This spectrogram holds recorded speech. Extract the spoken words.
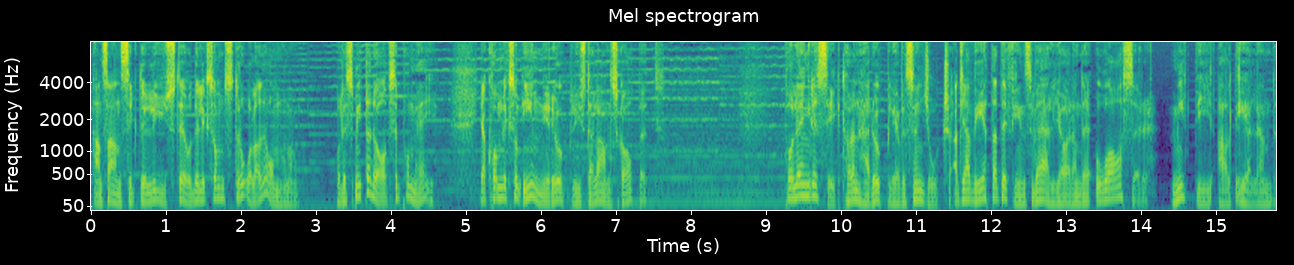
Hans ansikte lyste och det liksom strålade om honom. Och det smittade av sig på mig. Jag kom liksom in i det upplysta landskapet. På längre sikt har den här upplevelsen gjort att jag vet att det finns välgörande oaser mitt i allt elände.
